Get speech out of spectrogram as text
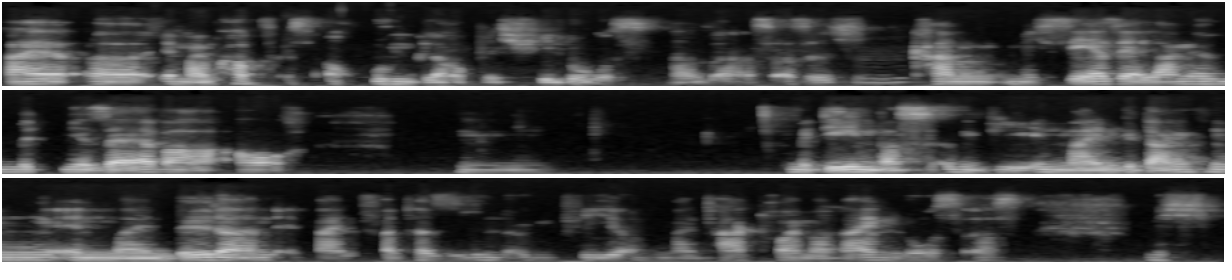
weil äh, in meinem Kopf ist auch unglaublich viel los. Also, also ich mhm. kann mich sehr, sehr lange mit mir selber auch mh, hm, mit dem, was irgendwie in meinen Gedanken, in meinen Bildern, in meinen Fantasien irgendwie und in meinen Tagträumereien los ist. Ich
